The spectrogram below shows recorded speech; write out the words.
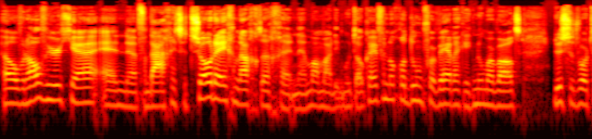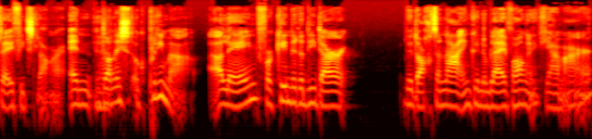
over een half uurtje. En vandaag is het zo regenachtig. En mama die moet ook even nog wat doen voor werk. Ik noem maar wat. Dus het wordt even iets langer. En dan is het ook prima. Alleen voor kinderen die daar de dag daarna in kunnen blijven hangen. Ja, maar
